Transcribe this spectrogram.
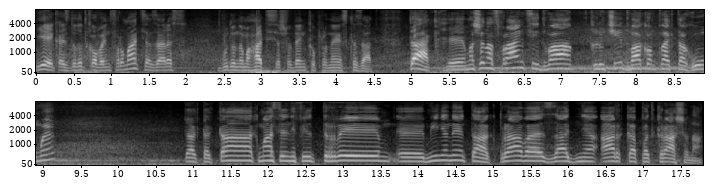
Є якась додаткова інформація, зараз буду намагатися швиденько про неї сказати. Так, е, машина з Франції, два ключі, два комплекта гуми. Так, так, так. Масляні фільтри е, міняні. Так, права задня арка підкрашена.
